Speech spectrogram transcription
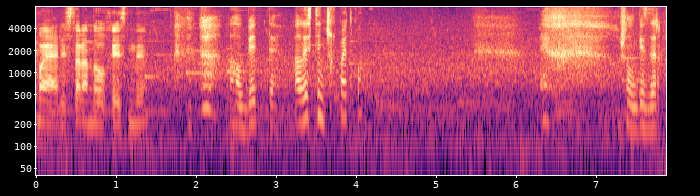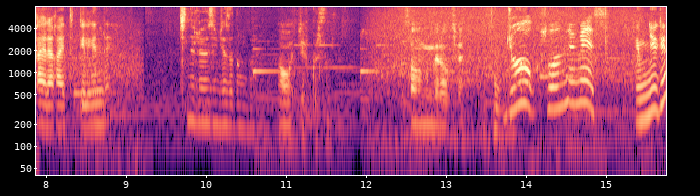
баягы ресторанда окуйсуң да албетте ал эстен чыкпайт го эх ошол кездер кайра кайтып келгенде. Чын эле өзүң жасадыңбы ооба жеп көрсөң сонун күндөр болчу э? Жок, сонун эмес. эмнеге?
